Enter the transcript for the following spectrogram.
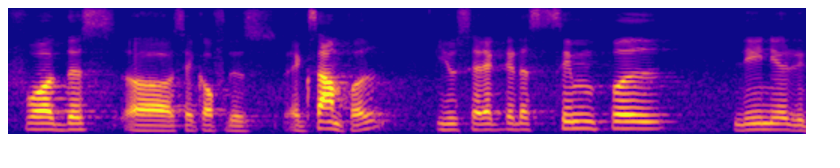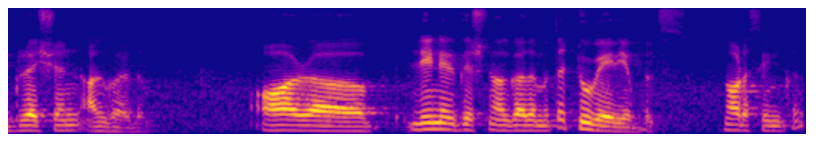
for this uh, sake of this example you selected a simple linear regression algorithm or uh, linear regression algorithm with the 2 variables not a single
